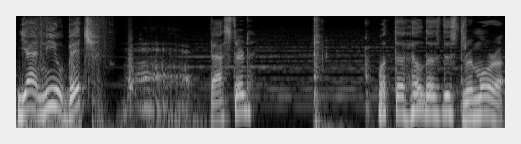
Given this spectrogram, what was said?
Yeah, kneel, bitch! Bastard. What the hell does this Dremora?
